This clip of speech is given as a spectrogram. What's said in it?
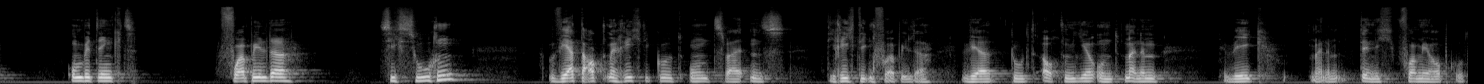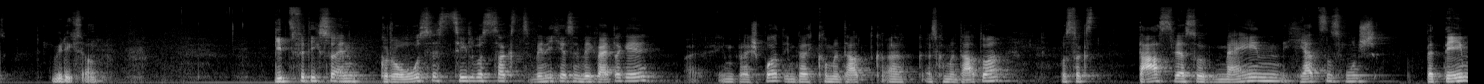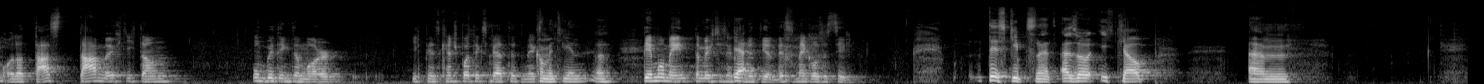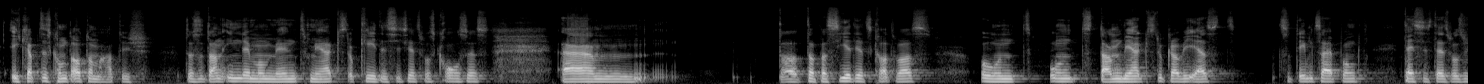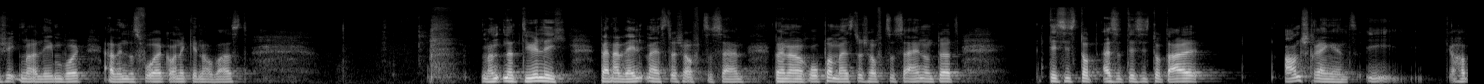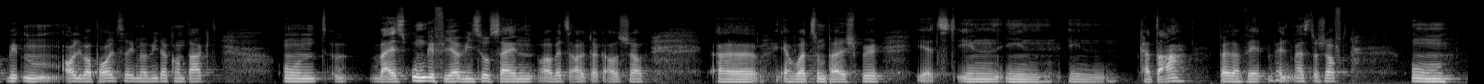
unbedingt Vorbilder sich suchen. Wer taugt mir richtig gut? Und zweitens die richtigen Vorbilder. Wer tut auch mir und meinem Weg, meinem, den ich vor mir habe, gut, würde ich sagen. Gibt es für dich so ein großes Ziel, was du sagst, wenn ich jetzt den Weg weitergehe, im Bereich Sport, im Bereich Kommentat, äh, als Kommentator, wo du sagst, das wäre so mein Herzenswunsch bei dem oder das, da möchte ich dann unbedingt einmal, ich bin jetzt kein Sportexperte, kommentieren. Ja. Den Moment, da möchte ich es ja kommentieren. Das ist mein großes Ziel. Das gibt es nicht. Also ich glaube, ähm, ich glaube, das kommt automatisch, dass du dann in dem Moment merkst, okay, das ist jetzt was Großes, ähm, da, da passiert jetzt gerade was und, und dann merkst du, glaube ich, erst zu dem Zeitpunkt, das ist das, was ich schon immer erleben wollte, auch wenn du es vorher gar nicht genau weißt. Natürlich bei einer Weltmeisterschaft zu sein, bei einer Europameisterschaft zu sein und dort, das ist, dort, also das ist total anstrengend. Ich habe mit dem Oliver Polzer immer wieder Kontakt und weiß ungefähr, wie so sein Arbeitsalltag ausschaut. Äh, er war zum Beispiel jetzt in, in, in Katar bei der Weltmeisterschaft, um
